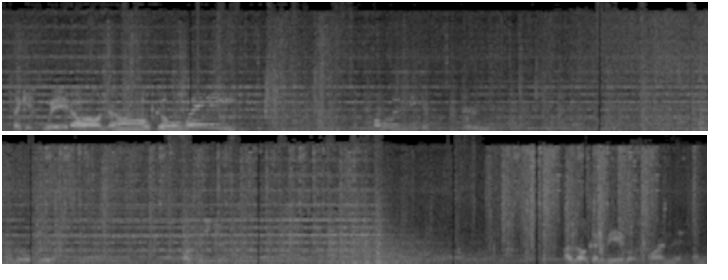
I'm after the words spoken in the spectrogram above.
I think it's weird. Oh no, go away! Following me, you broom. I'll go over here. Oh, this I'm not gonna be able to climb this, am I?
